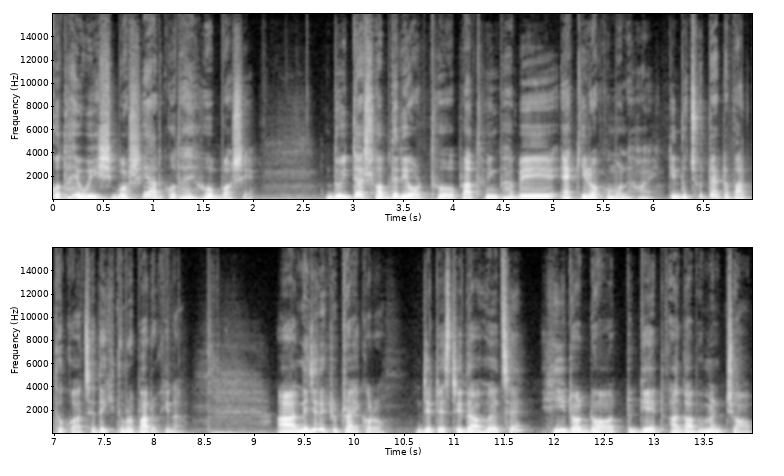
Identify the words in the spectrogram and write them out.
কোথায় উইশ বসে আর কোথায় হোপ বসে? দুইটা শব্দেরই অর্থ প্রাথমিকভাবে একই রকম মনে হয়, কিন্তু ছোট্ট একটা পার্থক্য আছে, দেখি তোমরা পারো কি না নিজের একটু ট্রাই করো। যে টেস্টটি দেওয়া হয়েছে he dot dot to get a government job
